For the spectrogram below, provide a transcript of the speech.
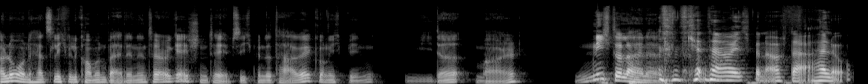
Hallo und herzlich willkommen bei den Interrogation Tapes. Ich bin der Tarek und ich bin wieder mal nicht alleine. genau, ich bin auch da. Hallo.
